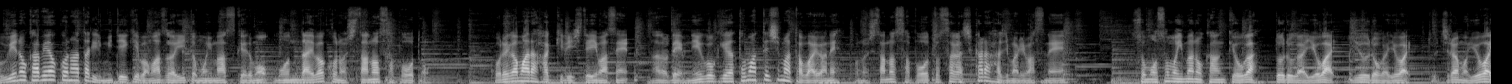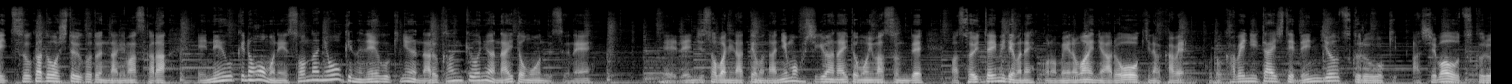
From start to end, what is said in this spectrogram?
上の壁はこの辺り見ていけばまずはいいと思いますけども、問題はこの下のサポート。これがまだはっきりしていません。なので、値動きが止まってしまった場合はね、この下のサポート探しから始まりますね。そもそも今の環境がドルが弱い、ユーロが弱い、どちらも弱い通貨同士ということになりますから、値動きの方もね、そんなに大きな値動きにはなる環境にはないと思うんですよね。え、レンジ相場になっても何も不思議はないと思いますんで、まあ、そういった意味ではね、この目の前にある大きな壁、この壁に対してレンジを作る動き、足場を作る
